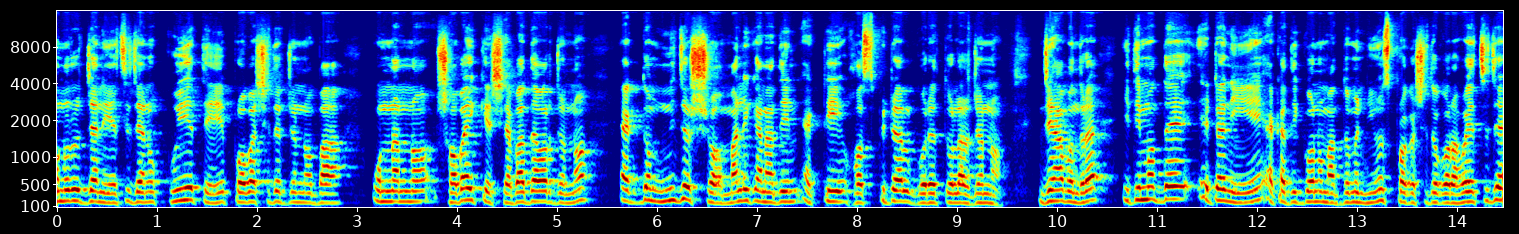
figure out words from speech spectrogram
অনুরোধ জানিয়েছে যেন কুয়েতে প্রবাসীদের জন্য বা অন্যান্য সবাইকে সেবা দেওয়ার জন্য একদম নিজস্ব মালিকানাধীন একটি হসপিটাল গড়ে তোলার জন্য। যে হ্যাঁ বন্ধুরা, ইতিমধ্যে এটা নিয়ে একাধিক গণমাধ্যমে নিউজ প্রকাশিত করা হয়েছে যে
